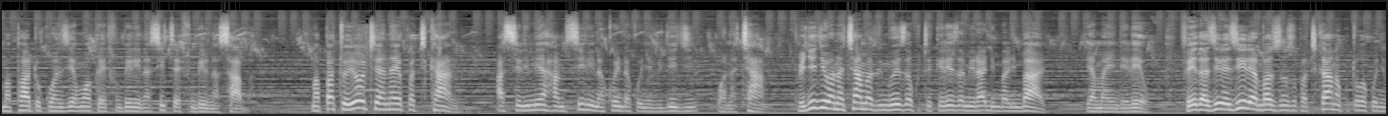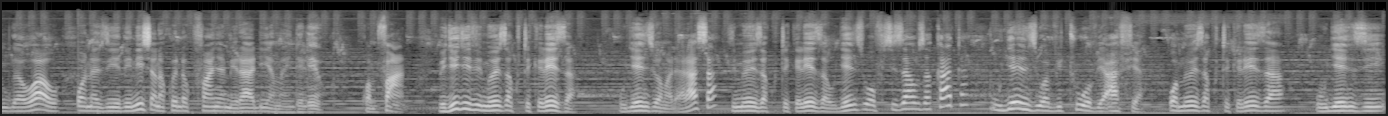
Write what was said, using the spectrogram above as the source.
mapato kuanzia mwaka 2006 2007. Mapato yote yanayopatikana asilimia hamsini na kwenda kwenye vijiji wanachama. Vijiji wanachama vimeweza kutekeleza miradi mbalimbali mbali ya maendeleo. Fedha zile zile ambazo zinazopatikana kutoka kwenye mgao wao wanaziidhinisha na kwenda kufanya miradi ya maendeleo. Kwa mfano, vijiji vimeweza kutekeleza ujenzi wa madarasa, zimeweza kutekeleza ujenzi wa ofisi zao za kata, ujenzi wa vituo vya afya, wameweza kutekeleza ujenzi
